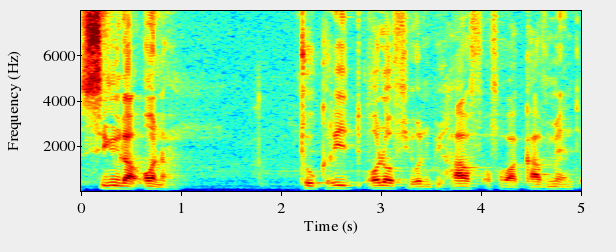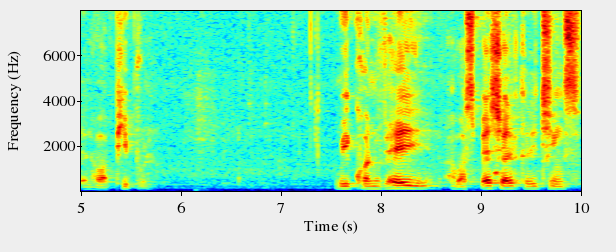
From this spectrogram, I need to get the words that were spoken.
singular honor to greet all of you on behalf of our government and our people. We convey our special greetings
